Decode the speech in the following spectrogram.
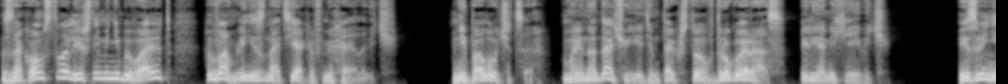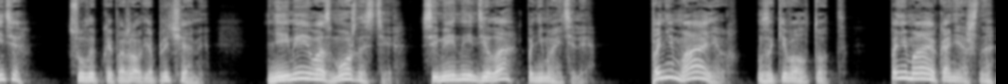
«Знакомства лишними не бывают. Вам ли не знать, Яков Михайлович?» «Не получится. Мы на дачу едем, так что в другой раз, Илья Михеевич». «Извините», — с улыбкой пожал я плечами. «Не имею возможности. Семейные дела, понимаете ли». «Понимаю», — закивал тот. «Понимаю, конечно.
